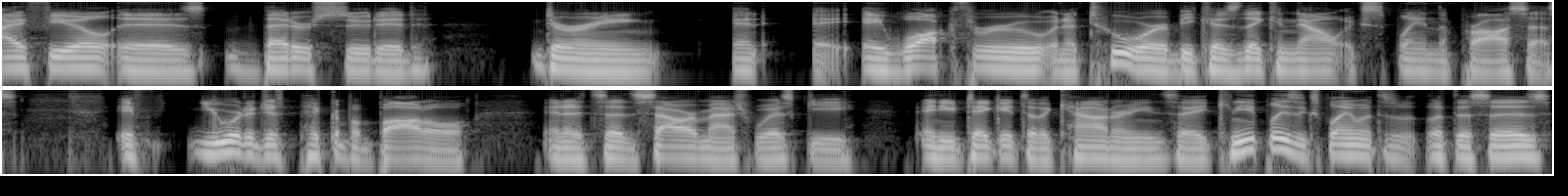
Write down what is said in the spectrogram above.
I feel is better suited during an, a, a walkthrough and a tour because they can now explain the process. If you were to just pick up a bottle and it said sour mash whiskey and you take it to the counter and you say, "Can you please explain what this, what this is?"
